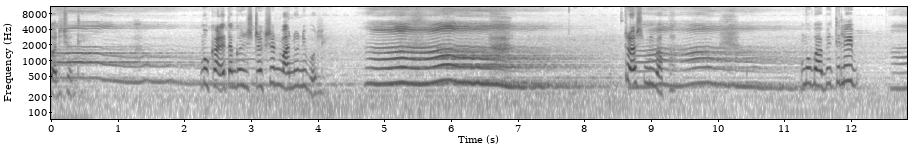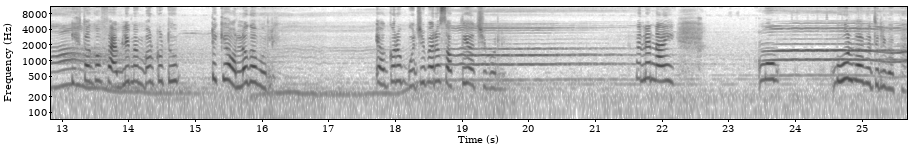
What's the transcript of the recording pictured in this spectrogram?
कर का इंस्ट्रक्शन मानुनी बोली रश्मि बापा ମୁଁ ଭାବିଥିଲି ଇଏ ତାଙ୍କ ଫ୍ୟାମିଲି ମେମ୍ବରଙ୍କଠୁ ଟିକେ ଅଲଗା ବୋଲି ୟାଙ୍କର ବୁଝିବାର ଶକ୍ତି ଅଛି ବୋଲି ହେଲେ ନାଇଁ ମୁଁ ଭୁଲ ଭାବିଥିଲି ବାପା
